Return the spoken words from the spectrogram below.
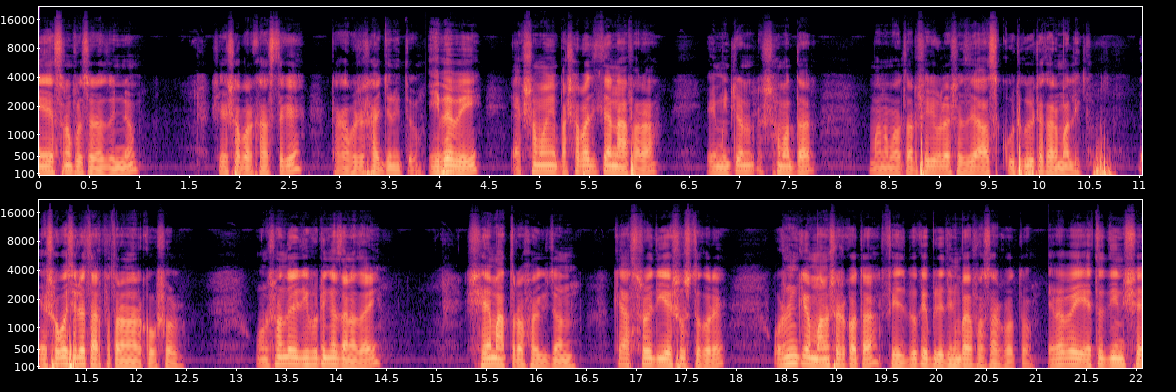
এই আশ্রম প্রচারের জন্য সে সবার কাছ থেকে টাকা পয়সা সাহায্য নিত। এইভাবেই একসময় বাসাবাড়ি না পারা এই মিল্টন সমাদার মানবতার ফেরিওয়ালা সাজে আজ কোটি কোটি টাকার মালিক। এসবই ছিল তার প্রতারণার কৌশল। অনুসন্ধানী রিপোর্টিংয়ে জানা যায়, সে মাত্র কয়েকজনকে আশ্রয় দিয়ে সুস্থ করে অসংখ্য মানুষের কথা ফেসবুকে বিরোধীনভাবে প্রচার করতো। এভাবে এতদিন সে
